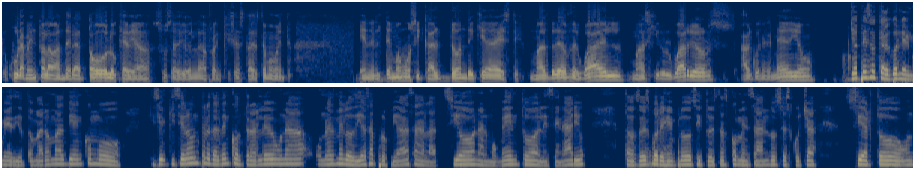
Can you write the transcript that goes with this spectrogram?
juramento a la bandera de todo lo que había sucedido en la franquicia hasta este momento en el tema musical, ¿dónde queda este? ¿Más Breath of the Wild? ¿Más Hero Warriors? ¿Algo en el medio? Yo pienso que algo en el medio. Tomaron más bien como quisieron tratar de encontrarle una, unas melodías apropiadas a la acción, al momento, al escenario. Entonces, por ejemplo, si tú estás comenzando, se escucha cierto, un,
